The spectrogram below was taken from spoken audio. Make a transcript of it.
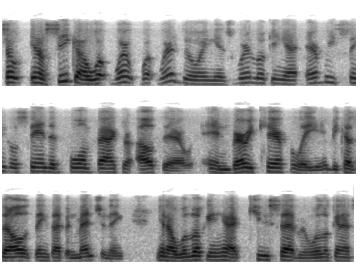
So, you know, SECO, what we're, what we're doing is we're looking at every single standard form factor out there and very carefully because of all the things I've been mentioning. You know, we're looking at Q7, we're looking at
